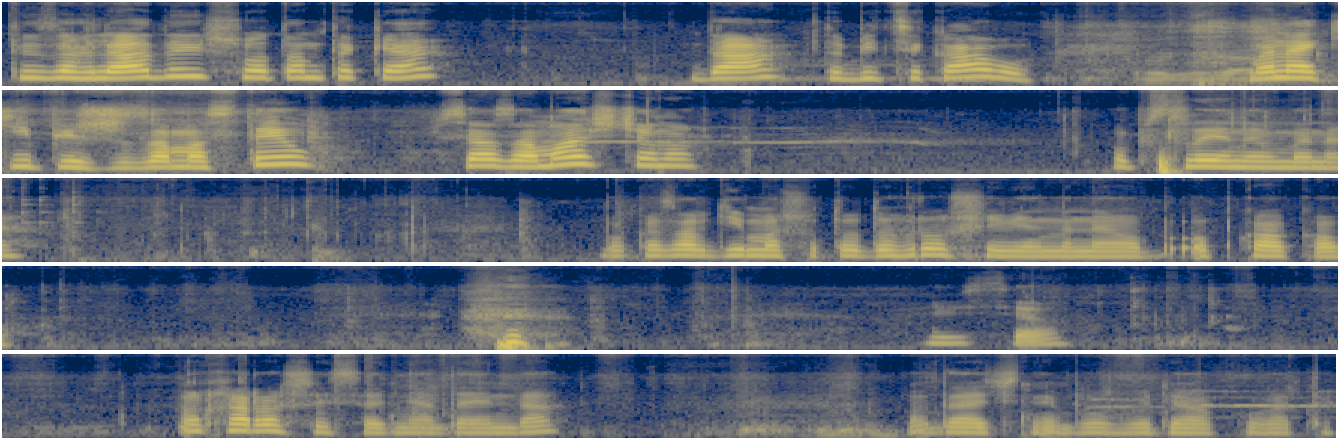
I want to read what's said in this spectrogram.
ти заглядаєш, що там таке? Да? Тобі цікаво? Мене кіпіш замастив, вся замащена. Обслинив мене. Бо казав Діма, що то до грошей він мене об- обкакав. І все. Ну, хороший сьогодні день, так? Да? Удачний Богу дякувати.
